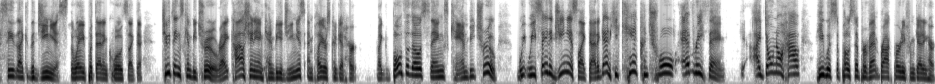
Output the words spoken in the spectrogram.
See, like the genius, the way you put that in quotes like that. Two things can be true, right? Kyle Shanahan can be a genius and players could get hurt. Like both of those things can be true. We, we say the genius like that. Again, he can't control everything. He- I don't know how he was supposed to prevent Brock Purdy from getting her.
